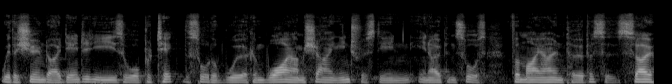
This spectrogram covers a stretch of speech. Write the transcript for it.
with assumed identities or protect the sort of work and why I'm showing interest in, in open source for my own purposes. So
